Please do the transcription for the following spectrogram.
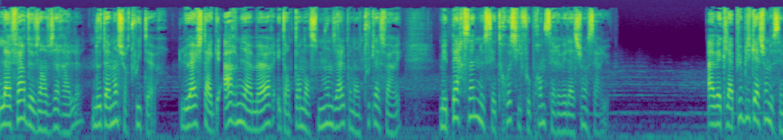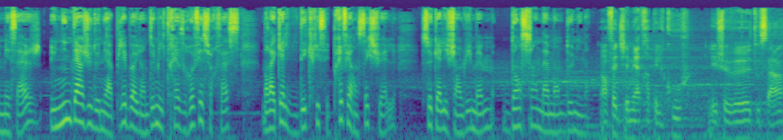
L'affaire devient virale, notamment sur Twitter. Le hashtag ArmyHammer est en tendance mondiale pendant toute la soirée, mais personne ne sait trop s'il faut prendre ces révélations au sérieux. Avec la publication de ces messages, une interview donnée à Playboy en 2013 refait surface, dans laquelle il décrit ses préférences sexuelles, se qualifiant lui-même d'ancien amant dominant. En fait, j'aimais attraper le cou, les cheveux, tout ça.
